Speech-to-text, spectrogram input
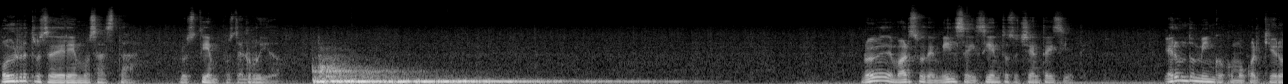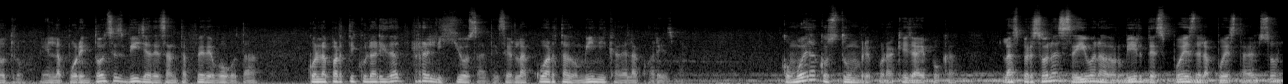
hoy retrocederemos hasta los tiempos del ruido. 9 de marzo de 1687. Era un domingo como cualquier otro, en la por entonces villa de Santa Fe de Bogotá, con la particularidad religiosa de ser la cuarta dominica de la cuaresma. Como era costumbre por aquella época, las personas se iban a dormir después de la puesta del sol,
